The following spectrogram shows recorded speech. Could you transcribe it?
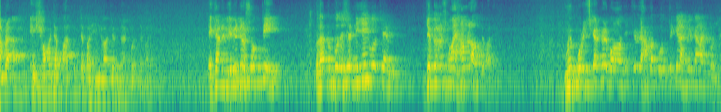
আমরা এই সময়টা পার করতে পারি, নির্বাচনটা করতে পারি। এখানে বিভিন্ন শক্তি প্রধান উপদেশের নিজেই বলছেন যে কোনো সময় হামলা হতে পারে। উনি পরিষ্কার করে বলা উচিত ছিল হামলা থেকে আসবে, কারা করবে?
